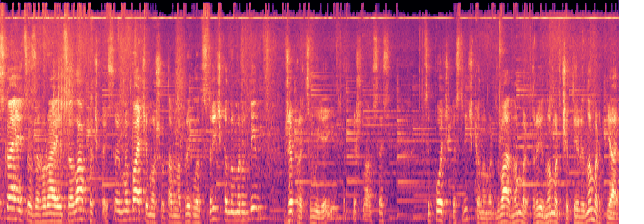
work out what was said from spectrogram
Запускається, загорається лампочка, і все, ми бачимо, що там, наприклад, стрічка номер один вже працює. І все пішла вся цепочка, стрічка номер 2, номер 3, номер 4, номер 5.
